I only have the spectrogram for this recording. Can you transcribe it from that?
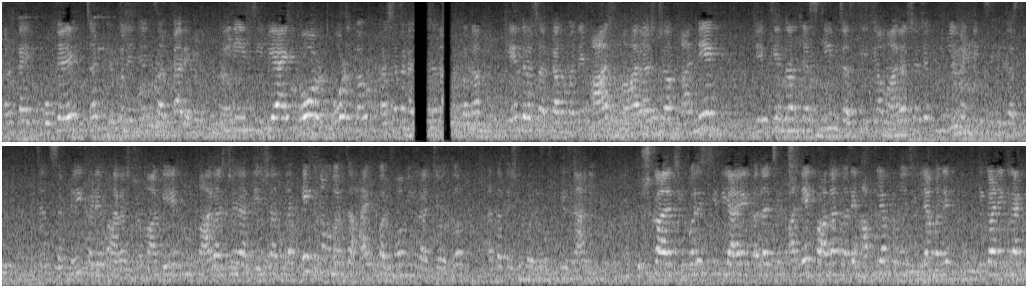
कारण काही खोकेचं ट्रिपल इंजिन सरकार आहे ईडी सीबीआय बोर्ड बोर्ड करून कशा कशाला बघा केंद्र सरकारमध्ये आज महाराष्ट्र अनेक जे केंद्राच्या स्कीम्स असतील किंवा महाराष्ट्राच्या इम्प्लिमेंटिंग स्कीम्स असतील त्याच्यात सगळीकडे महाराष्ट्र मागे महाराष्ट्र या देशातला एक नंबरचं हाय परफॉर्मिंग राज्य होतं. आता तशी परिस्थिती नाही. दुष्काळाची परिस्थिती आहे. कदाचित अनेक भागांमध्ये आपल्या पुणे जिल्ह्यामध्ये ठिकाणी ट्रॅक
